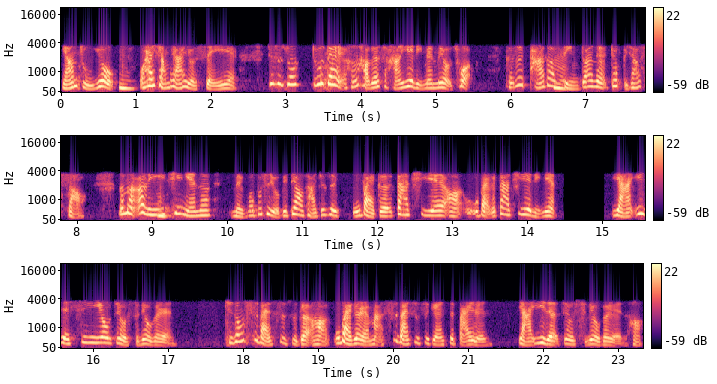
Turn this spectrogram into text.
杨祖佑，嗯，我还想不起来还有谁耶。就是说，都在很好的行业里面没有错，可是爬到顶端的就比较少。嗯、那么，二零一七年呢，美国不是有个调查，就是五百个大企业啊，五百个大企业里面，亚裔的 CEO 只有十六个人，其中四百四十个哈，五百个人嘛，四百四十个人是白人，亚裔的只有十六个人哈。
